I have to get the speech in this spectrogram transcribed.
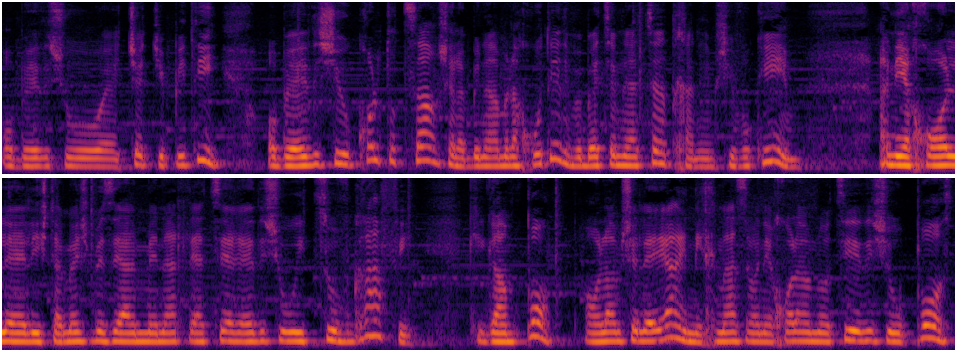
או באיזשהו צ'אט uh, GPT, או באיזשהו כל תוצר של הבינה המלאכותית, ובעצם לייצר תכנים שיווקיים. אני יכול uh, להשתמש בזה על מנת לייצר איזשהו עיצוב גרפי, כי גם פה העולם של AI נכנס ואני יכול היום להוציא איזשהו פוסט,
